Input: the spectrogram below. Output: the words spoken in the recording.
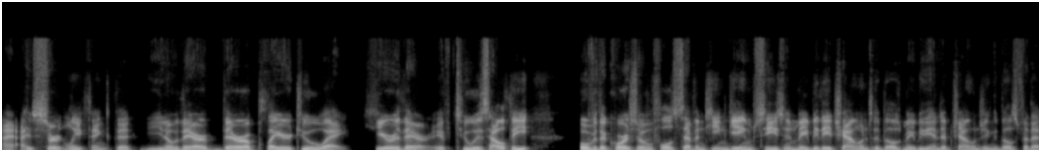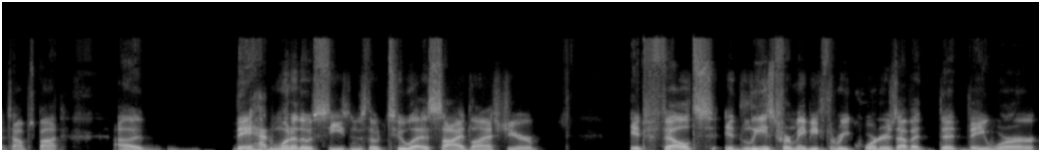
I, I certainly think that you know they're they're a player Tua away here or there. If two is healthy over the course of a full 17 game season, maybe they challenge the Bills. Maybe they end up challenging the Bills for that top spot. Uh, they had one of those seasons though. Tua aside last year, it felt at least for maybe three quarters of it that they were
